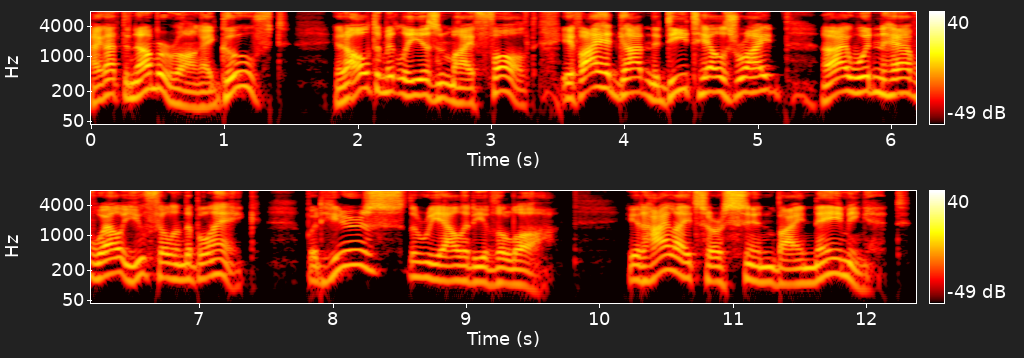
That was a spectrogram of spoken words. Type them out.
I got the number wrong. I goofed. It ultimately isn't my fault. If I had gotten the details right, I wouldn't have, well, you fill in the blank. But here's the reality of the law it highlights our sin by naming it.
